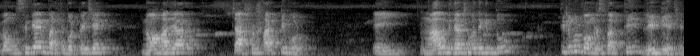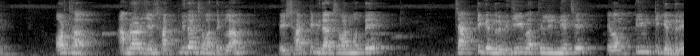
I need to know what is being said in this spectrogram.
এবং সিপিআইএম প্রার্থী ভোট পেয়েছেন ন হাজার চারশো ষাটটি ভোট। এই মাল বিধানসভাতে কিন্তু তৃণমূল কংগ্রেস প্রার্থী লিড নিয়েছেন। অর্থাৎ আমরা যে ষাটটি বিধানসভা দেখলাম, এই ষাটটি বিধানসভার মধ্যে চারটি কেন্দ্রে বিজেপি প্রার্থী লিড নিয়েছেন এবং তিনটি কেন্দ্রে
